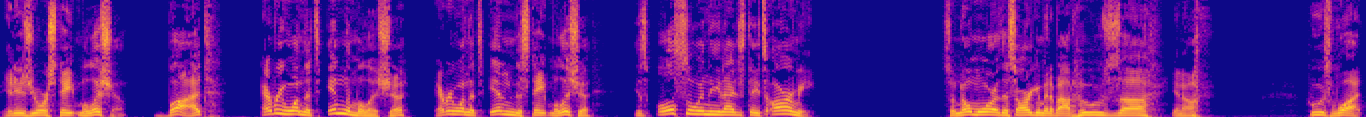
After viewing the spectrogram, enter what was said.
it is your state militia, but everyone that's in the militia, everyone that's in the state militia, is also in the United States Army. So no more of this argument about who's, uh, you know, who's what,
